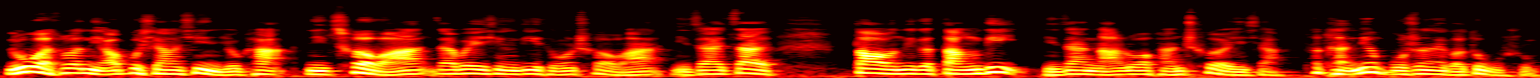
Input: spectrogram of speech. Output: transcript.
如果说你要不相信，你就看你测完，在卫星地图上测完，你再再到那个当地，你再拿罗盘测一下，它肯定不是那个度数。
